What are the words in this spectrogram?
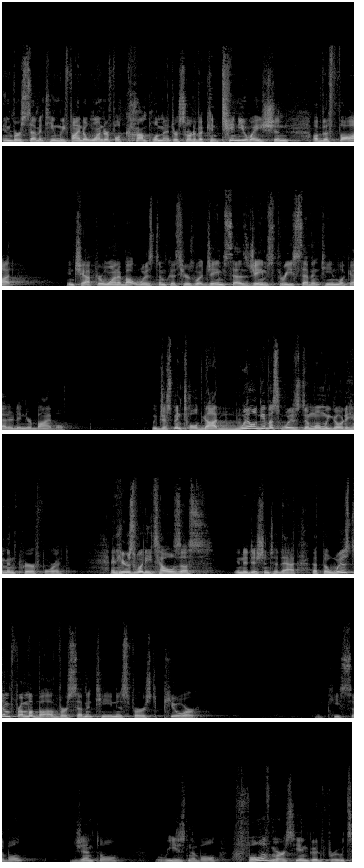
in verse 17, we find a wonderful complement or sort of a continuation of the thought in chapter 1 about wisdom, because here's what James says James 3 17, look at it in your Bible. We've just been told God will give us wisdom when we go to Him in prayer for it. And here's what He tells us in addition to that that the wisdom from above, verse 17, is first pure and peaceable, gentle, reasonable, full of mercy and good fruits,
